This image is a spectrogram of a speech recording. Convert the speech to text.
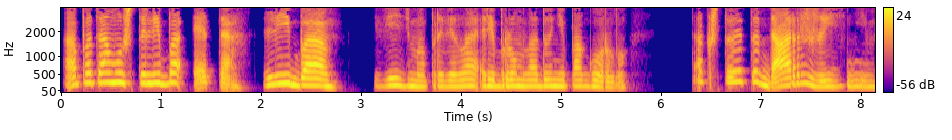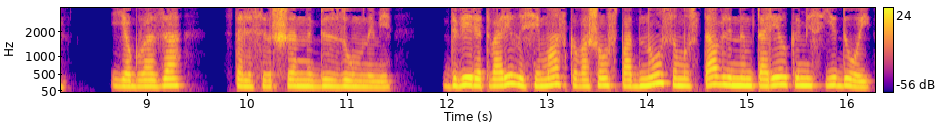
а потому что либо это, либо...» Ведьма провела ребром ладони по горлу. «Так что это дар жизни». Ее глаза стали совершенно безумными. Дверь отворилась, и Маска вошел с подносом, уставленным тарелками с едой.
